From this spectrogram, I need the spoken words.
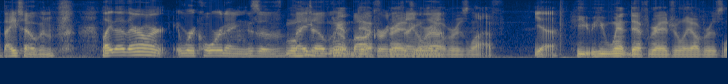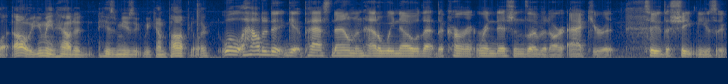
Beethoven? like there aren't recordings of Well, Beethoven or Bach or anything. gradually over his life. Yeah. He he went deaf gradually over his life. Oh, you mean how did his music become popular? Well, how did it get passed down, and how do we know that the current renditions of it are accurate to the sheet music?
